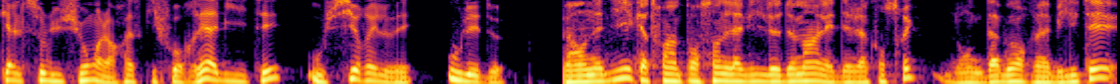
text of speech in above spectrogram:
quelle solution Alors est-ce qu'il faut réhabiliter ou surélever ou les deux? Ben on a dit 80% de la ville de demain elle est déjà construite, donc d'abord réhabiliter,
